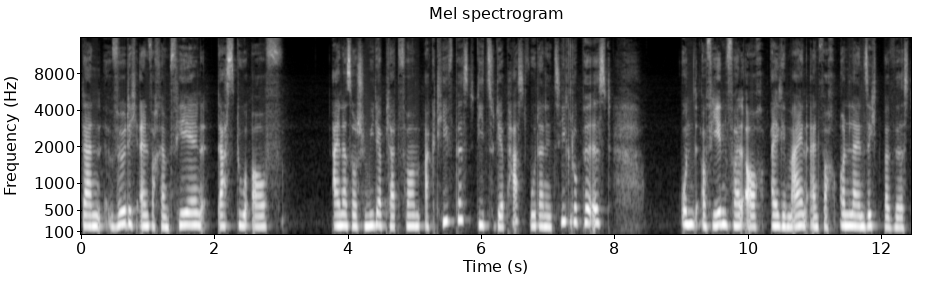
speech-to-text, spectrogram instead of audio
dann würde ich einfach empfehlen, dass du auf einer Social-Media-Plattform aktiv bist, die zu dir passt, wo deine Zielgruppe ist und auf jeden Fall auch allgemein einfach online sichtbar wirst.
